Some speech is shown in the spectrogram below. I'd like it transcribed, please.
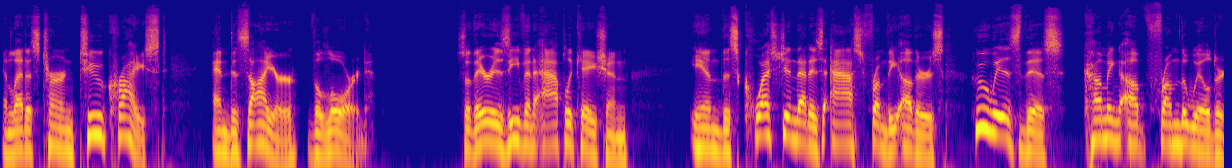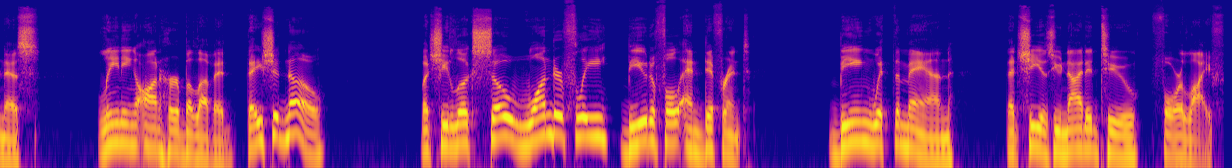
and let us turn to Christ and desire the Lord. So there is even application in this question that is asked from the others Who is this coming up from the wilderness, leaning on her beloved? They should know. But she looks so wonderfully beautiful and different, being with the man that she is united to for life.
